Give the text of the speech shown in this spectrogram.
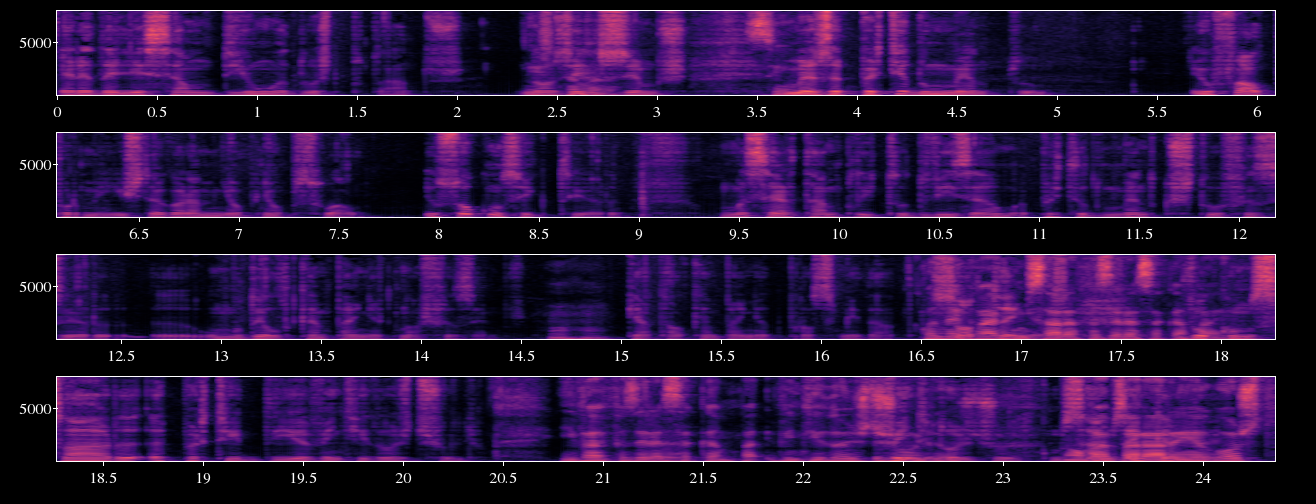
era da eleição de um a dois deputados. Isto nós elegemos. Mas a partir do momento, eu falo por mim, isto é agora a minha opinião pessoal, eu só consigo ter uma certa amplitude de visão a partir do momento que estou a fazer uh, o modelo de campanha que nós fazemos, uhum. que é a tal campanha de proximidade. Quando só é que vai começar a fazer essa campanha? Vou começar a partir do dia 22 de julho. E vai fazer é. essa campanha 22 de julho? 22 de julho. Não vai parar em, em agosto?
